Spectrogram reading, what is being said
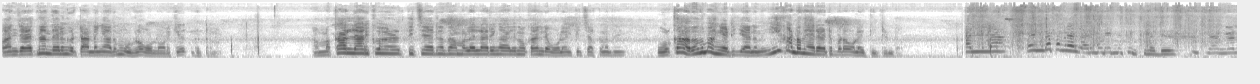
പഞ്ചായത്തിന് എന്തെങ്കിലും കിട്ടാണ്ടെങ്കിൽ അത് മുഴുവൻ ഉള്ളോടേക്ക് കിട്ടണം. നമുക്ക് എല്ലാവർക്കും എത്തിച്ചേരുന്നത് നമ്മളെല്ലാവരും കാര്യം നോക്കാനല്ലേ ഓളെ ഏൽപ്പിച്ചേക്കണത്? ഓൾക്ക് അതൊന്നും ഭംഗിയായിട്ട് ചെയ്യാനൊന്നും ഈ കണ്ട നേരമായിട്ട് ഇവിടെ ഓളെ എത്തിയിട്ടുണ്ടോ? അല്ല എന്താ എല്ലാരും കൂടി എന്നെ ചിരിക്കുന്നത് ഞങ്ങൾ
